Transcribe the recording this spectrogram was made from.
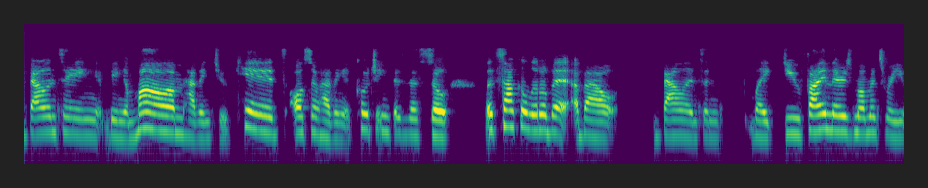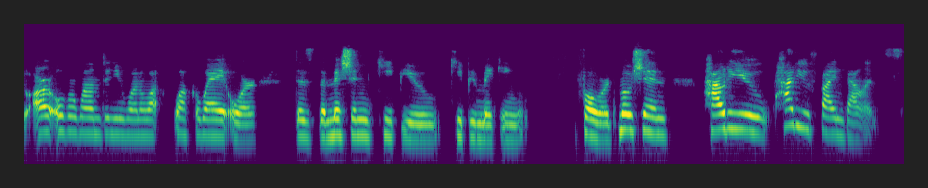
balancing being a mom, having two kids, also having a coaching business. So let's talk a little bit about balance and like, do you find there's moments where you are overwhelmed and you want to walk, walk away, or does the mission keep you keep you making forward motion? How do you how do you find balance?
